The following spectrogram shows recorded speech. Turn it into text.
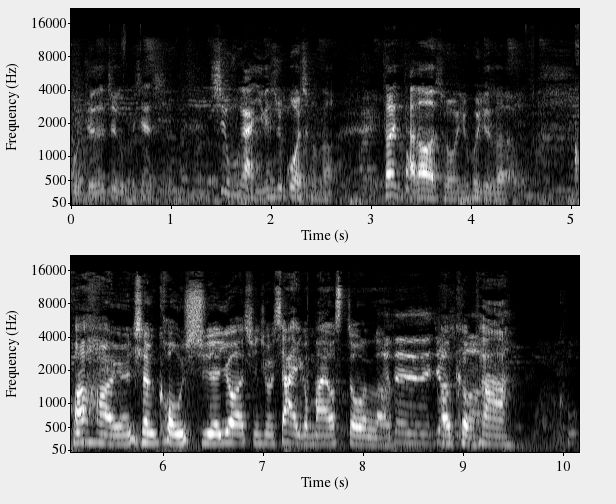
我觉得这个不现实。幸福感一定是过程的，当你达到的时候，你会觉得 啊，人生空虚，又要寻求下一个 milestone 了。啊，对对对，叫好可怕。空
